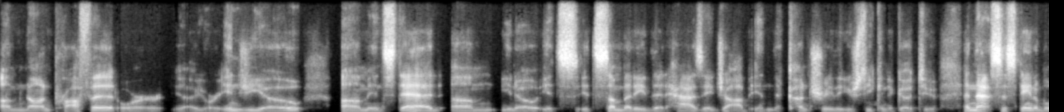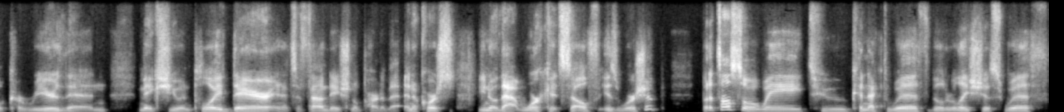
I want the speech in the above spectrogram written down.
um, nonprofit or your NGO. Um, instead, um, you know, it's it's somebody that has a job in the country that you're seeking to go to, and that sustainable career then makes you employed there, and it's a foundational part of it. And of course, you know that work itself is worship, but it's also a way to connect with, build relationships with,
